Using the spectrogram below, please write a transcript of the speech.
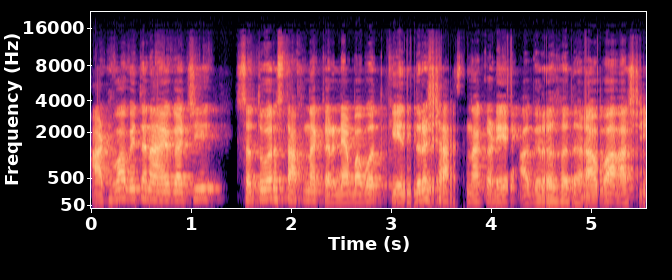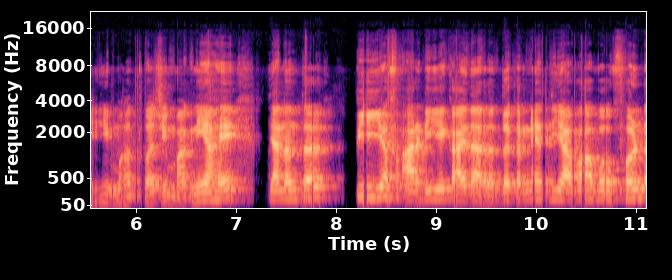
आठवा वेतन आयोगाची सत्वर स्थापना करण्याबाबत केंद्र शासनाकडे आग्रह धरावा अशी ही महत्वाची मागणी आहे. त्यानंतर P F R D A कायदा रद्द करण्यात यावा व फंड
